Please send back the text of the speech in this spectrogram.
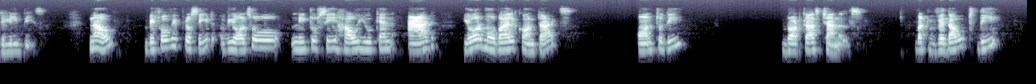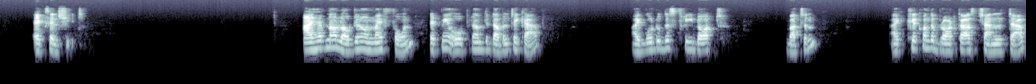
delete these now before we proceed, we also need to see how you can add your mobile contacts onto the broadcast channels, but without the Excel sheet. I have now logged in on my phone. Let me open up the DoubleTick app. I go to this three dot button. I click on the broadcast channel tab.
